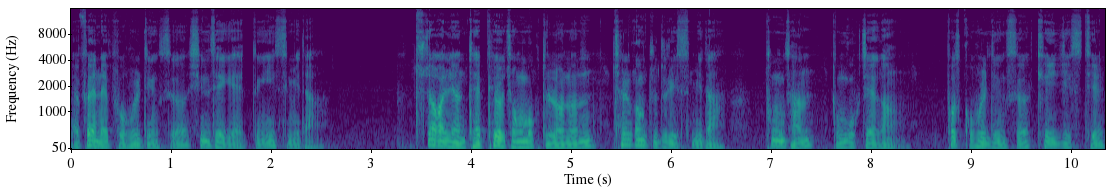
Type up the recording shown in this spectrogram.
FNF 홀딩스, 신세계 등이 있습니다. 투자 관련 대표 종목들로는 철강주들이 있습니다. 풍산, 동국제강, 포스코 홀딩스, KG 스틸,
